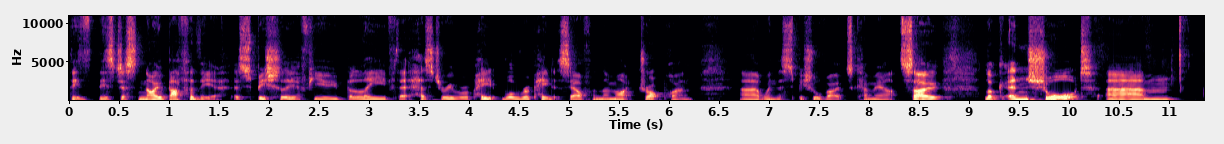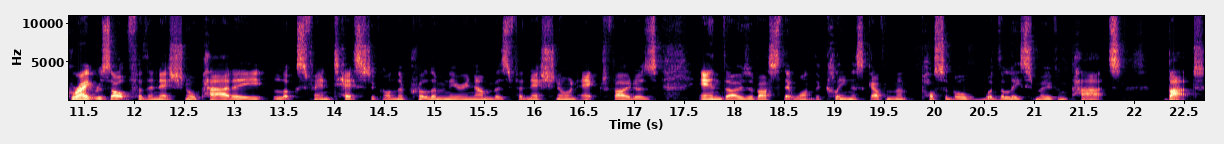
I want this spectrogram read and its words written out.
there's, there's just no buffer there, especially if you believe that history will repeat, will repeat itself and they might drop one uh, when the special votes come out. So, look, in short, um, Great result for the National Party. Looks fantastic on the preliminary numbers for National and ACT voters and those of us that want the cleanest government possible with the least moving parts. But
